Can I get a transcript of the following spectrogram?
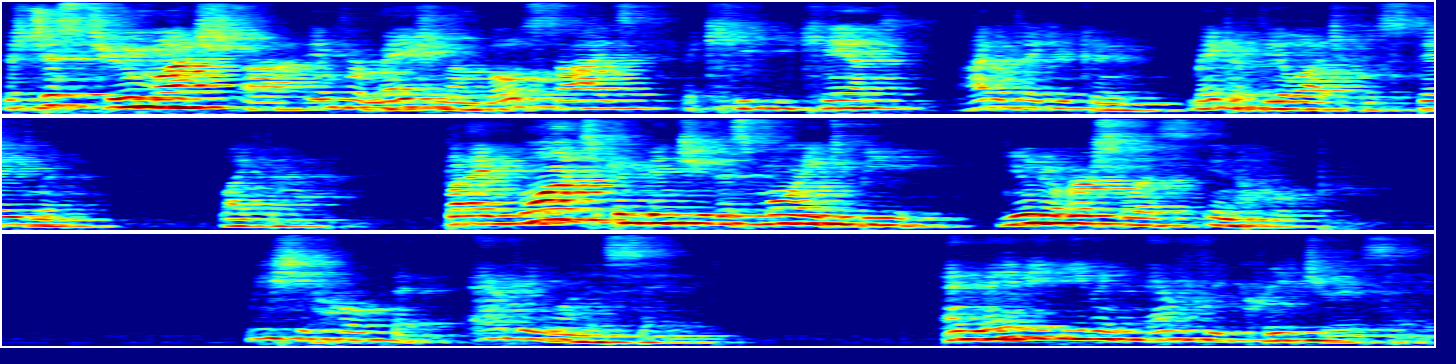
There's just too much uh, information on both sides. You can't, I don't think you can make a theological statement like that. But I want to convince you this morning to be universalist in hope we should hope that everyone is saved. And maybe even every creature is saved.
